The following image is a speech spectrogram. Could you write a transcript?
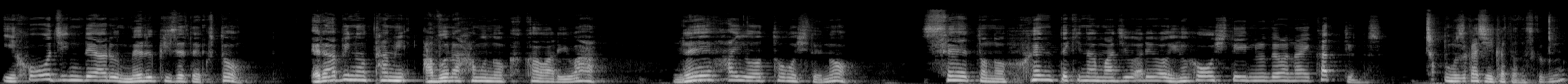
違法人であるメルキゼテクと選びの民アブラハムの関わりは、礼拝を通しての生徒の普遍的な交わりを違法しているのではないかっていうんです。ちょっと難しい言い方ですけどね。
